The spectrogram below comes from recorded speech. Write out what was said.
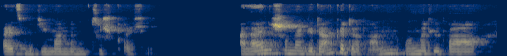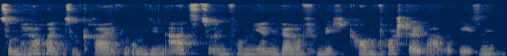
als mit jemandem zu sprechen. Alleine schon der Gedanke daran, unmittelbar zum Hörer zu greifen, um den Arzt zu informieren, wäre für mich kaum vorstellbar gewesen,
